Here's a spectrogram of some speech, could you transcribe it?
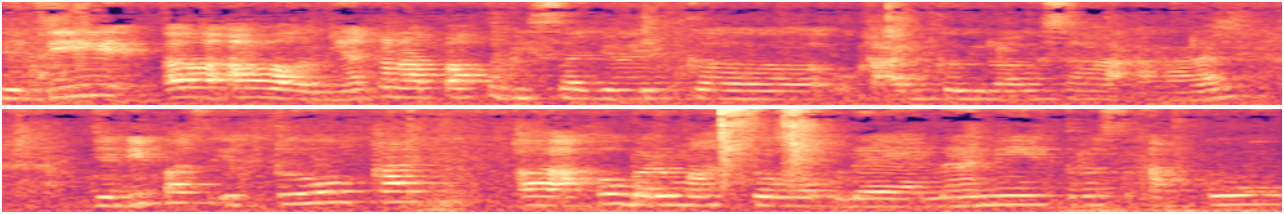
Jadi eh, awalnya kenapa aku bisa join ke UKM kewirausahaan? Jadi pas itu kan eh, aku baru masuk Udayana nih terus aku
